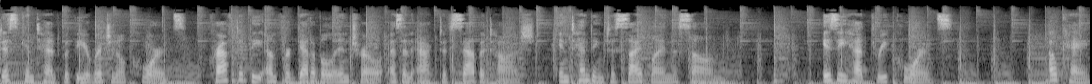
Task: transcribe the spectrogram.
discontent with the original chords, crafted the unforgettable intro as an act of sabotage, intending to sideline the song. Izzy had three chords. Okay,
